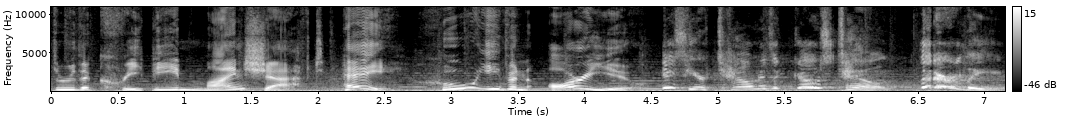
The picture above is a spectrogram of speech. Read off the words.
through the creepy mineshaft. Hey, who even are you? This here town is a ghost town. Literally.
